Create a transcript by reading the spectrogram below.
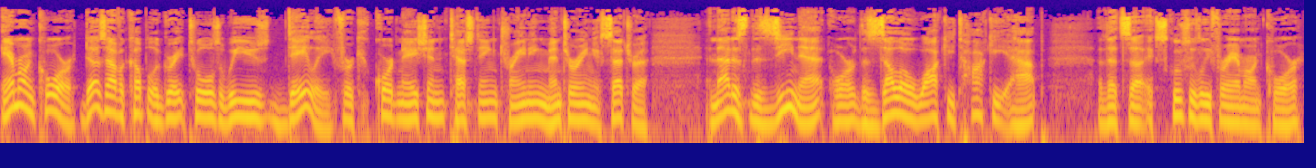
AmRRON Core does have a couple of great tools we use daily for coordination, testing, training, mentoring, etc. And that is the ZNet or the Zello Walkie Talkie app that's uh, exclusively for AmRRON Core.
